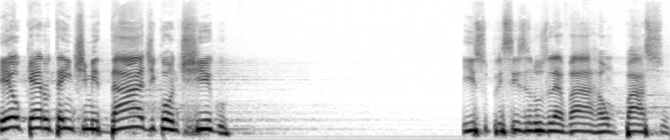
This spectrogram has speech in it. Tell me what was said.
eu quero ter intimidade contigo. Isso precisa nos levar a um passo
